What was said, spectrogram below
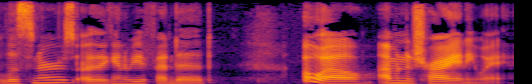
listeners? Are they going to be offended? Oh well, I'm going to try anyway.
